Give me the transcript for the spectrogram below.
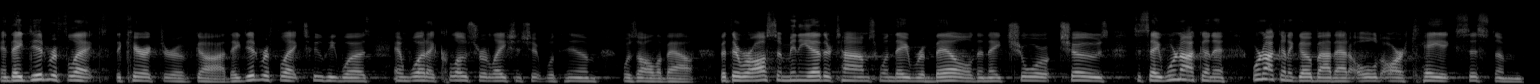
and they did reflect the character of god. They did reflect who he was and what a close relationship with him was all about. But there were also many other times when they rebelled and they cho- chose to say we're not going to we're not going to go by that old archaic system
